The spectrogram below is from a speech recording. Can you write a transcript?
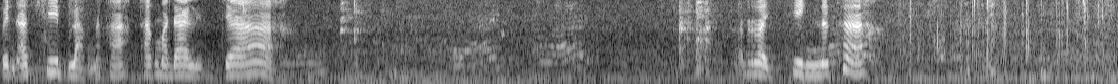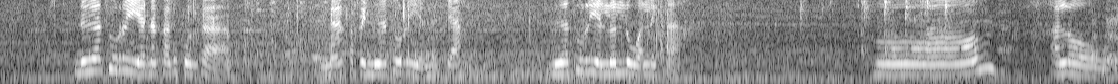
เป็นอาชีพหลักนะคะ ทักมาได้เลยจ้าอร่อยจริงนะคะ เนื้อทุเรียนนะคะทุกคนค่ะเห็นไหมเขาเป็นเนื้อทุเรียนนะจ๊ะเนื้อทุเรียนล้วนๆเลยค่ะหอมอร่อย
